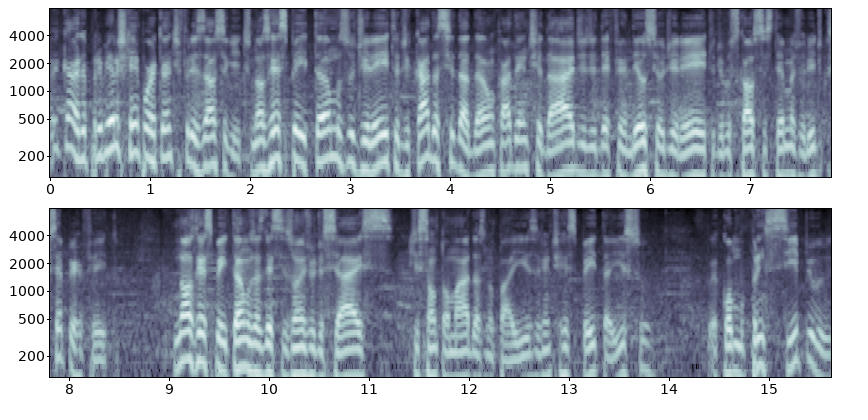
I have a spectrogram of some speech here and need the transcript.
Ricardo, primeiro acho que é importante frisar o seguinte: nós respeitamos o direito de cada cidadão, cada entidade de defender o seu direito, de buscar o sistema jurídico, isso é perfeito. Nós respeitamos as decisões judiciais que são tomadas no país, a gente respeita isso como princípio,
